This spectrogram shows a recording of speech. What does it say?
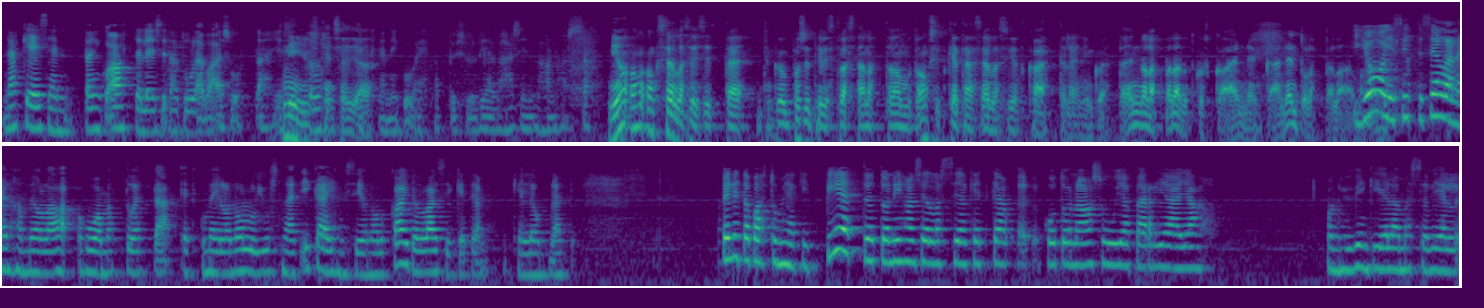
näkee sen, tai niin kuin ajattelee sitä tulevaisuutta. Ja niin toiset, se, jotka niin kuin ehkä pysyy vielä vähän siinä vanhassa. Niin on, on, onko sellaisia sitten niin positiivista vastaanottoa, mutta onko sitten ketään sellaisia, jotka ajattelee, niin kuin, että en ole pelannut koskaan ennenkään, en tule pelaamaan? Joo, ja sitten sellainenhan me ollaan huomattu, että, että kun meillä on ollut just näitä ikäihmisiä, on ollut kaikenlaisia, ketä, kelle on näitä pelitapahtumiakin pietty, että on ihan sellaisia, ketkä kotona asuu ja pärjää ja on hyvinkin elämässä vielä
